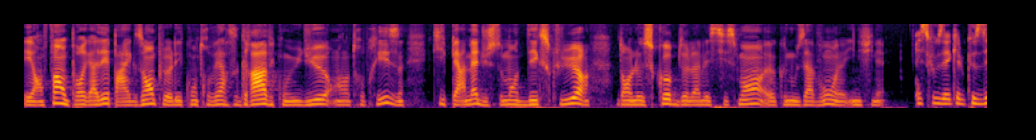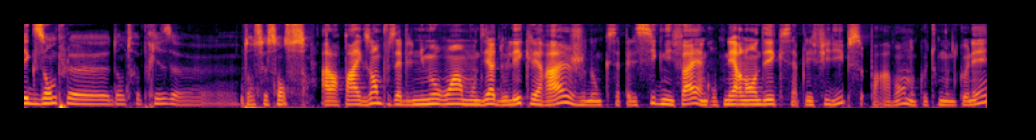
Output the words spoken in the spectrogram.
Et enfin, on peut regarder par exemple les controverses graves qui ont eu lieu en entreprise qui permettent justement d'exclure dans le scope de l'investissement euh, que nous avons in fine. Est-ce que vous avez quelques exemples euh, d'entreprises euh, dans ce sens? Alors, par exemple, vous avez le numéro un mondial de l'éclairage, donc qui s'appelle Signify, un groupe néerlandais qui s'appelait Philips auparavant, donc que tout le monde connaît.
